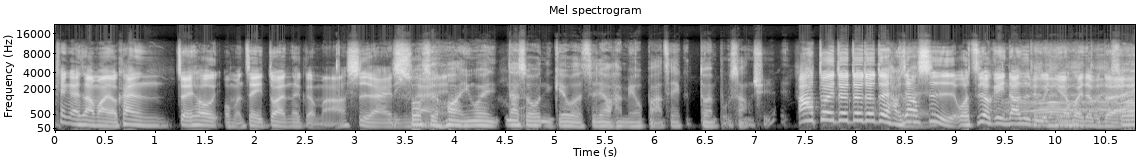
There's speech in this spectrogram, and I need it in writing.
看看啥吗？有看最后我们这一段那个吗？是来林捺。说实话，因为那时候你给我的资料还没有把这个段补上去啊。对对对对对，好像是我只有给你到日本音乐会，对不对？所以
